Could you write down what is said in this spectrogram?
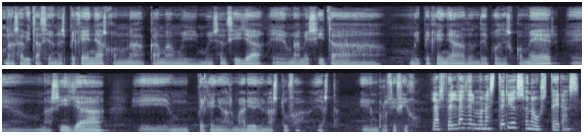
Unas habitaciones pequeñas con una cama muy, muy sencilla, eh, una mesita muy pequeña donde puedes comer, eh, una silla y un pequeño armario y una estufa, ya está, y un crucifijo. Las celdas del monasterio son austeras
